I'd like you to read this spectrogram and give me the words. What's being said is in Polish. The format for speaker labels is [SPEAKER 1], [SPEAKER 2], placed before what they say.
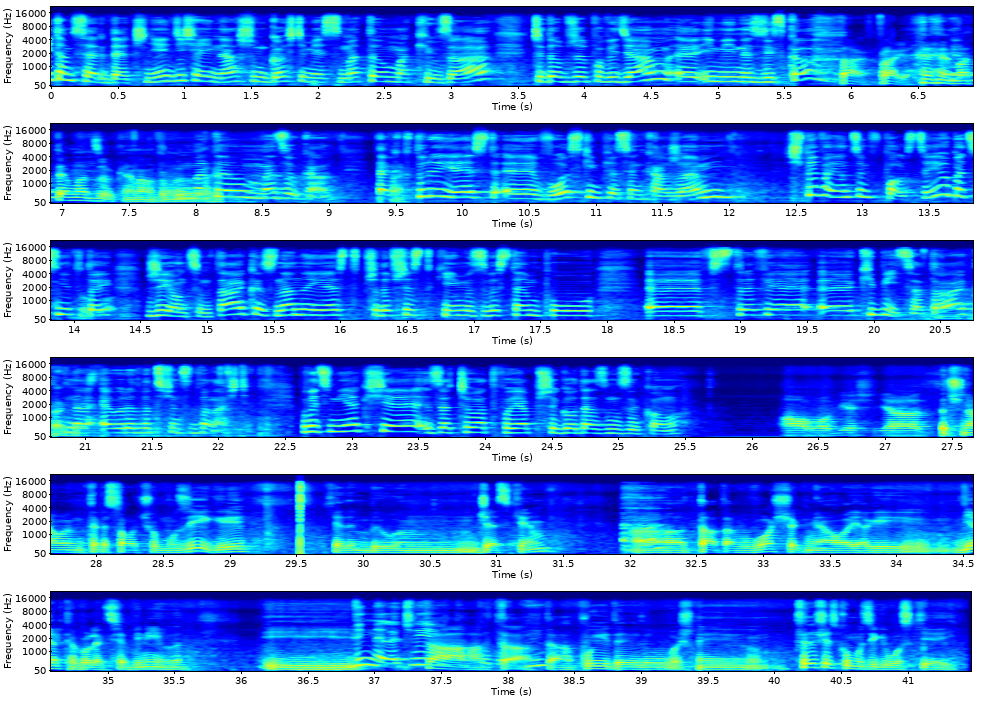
[SPEAKER 1] Witam serdecznie. Dzisiaj naszym gościem jest Mateo Maciuza. Czy dobrze powiedziałam e, imię i nazwisko?
[SPEAKER 2] Tak, prawie. Mateo Mazzucca, no to było trochę...
[SPEAKER 1] Mateo Mazzucca, tak, który jest e, włoskim piosenkarzem, śpiewającym w Polsce i obecnie tutaj żyjącym, tak? Znany jest przede wszystkim z występu e, w strefie e, kibica, tak?
[SPEAKER 2] tak
[SPEAKER 1] Na
[SPEAKER 2] jest.
[SPEAKER 1] Euro 2012. Powiedz mi, jak się zaczęła twoja przygoda z muzyką?
[SPEAKER 2] O, bo wiesz, ja zaczynałem interesować się muzyki, kiedy byłem dzieckiem. A tata we Włoszech miała jak i wielka kolekcja winyły. I...
[SPEAKER 1] Winyle, czyli
[SPEAKER 2] Tak,
[SPEAKER 1] płyty.
[SPEAKER 2] tak, tak. Płyty to właśnie przede wszystkim muzyki włoskiej.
